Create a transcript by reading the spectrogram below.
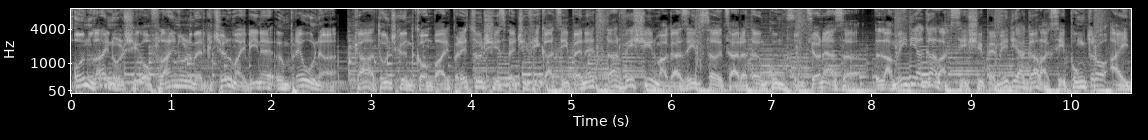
Online-ul și offline-ul merg cel mai bine împreună. Ca atunci când compari prețuri și specificații pe net, dar vii și în magazin să îți arătăm cum funcționează. La Media Galaxy și pe MediaGalaxy.ro ai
